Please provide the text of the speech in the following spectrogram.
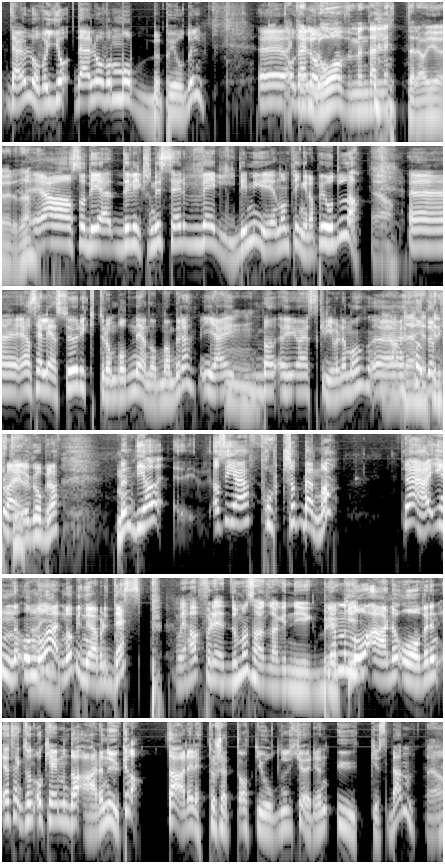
det er jo lov å, jo, det er lov å mobbe på Jodel. Eh, Det er ikke lov, men det er lettere å gjøre det. Ja, altså de, Det virker som de ser veldig mye gjennom fingra på Jodel. da Ja. uh, altså Jeg leser jo rykter om både den ene og den andre. Jeg, mm. og jeg skriver dem òg. Ja, det er det pleier riktig. å gå bra. Men de har Altså, jeg er fortsatt banda! Jeg er inne, Og nå, er, nå begynner jeg å bli desp. Ja, for det, du må snart lage ny bruker. Ja, men nå er det over en Jeg tenkte sånn, ok, men da er det en uke, da. Da er det rett og slett at Jodel kjører en ukesband. Ja.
